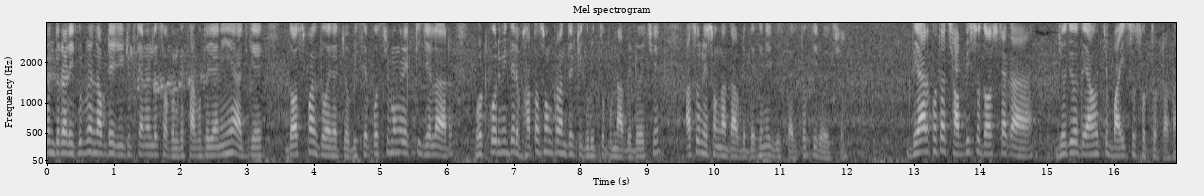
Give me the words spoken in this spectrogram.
বন্ধুরা রিক্রুটমেন্ট আপডেট ইউটিউব চ্যানেলে সকলকে স্বাগত জানিয়ে আজকে দশ পাঁচ দু হাজার চব্বিশে পশ্চিমবঙ্গের একটি জেলার ভোটকর্মীদের ভাতা সংক্রান্ত একটি গুরুত্বপূর্ণ আপডেট রয়েছে। আসুন এ সংক্রান্ত আপডেট দেখে নিই, বিস্তারিত কী রয়েছে। দেওয়ার কথা ছাব্বিশশো দশ টাকা, যদিও দেওয়া হচ্ছে বাইশশো সত্তর টাকা।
